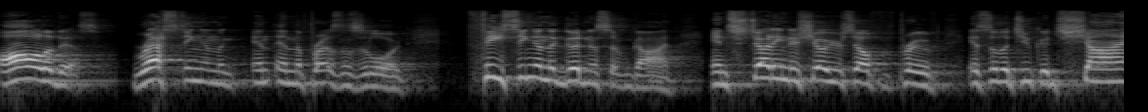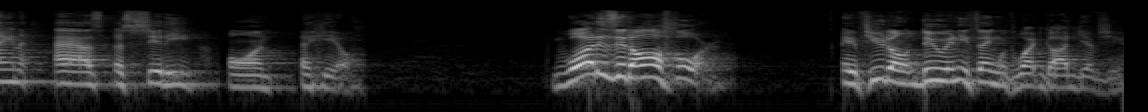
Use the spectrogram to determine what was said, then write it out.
All of this, resting in the, in, in the presence of the Lord, feasting in the goodness of God, and studying to show yourself approved, is so that you could shine as a city on a hill. What is it all for if you don't do anything with what God gives you?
